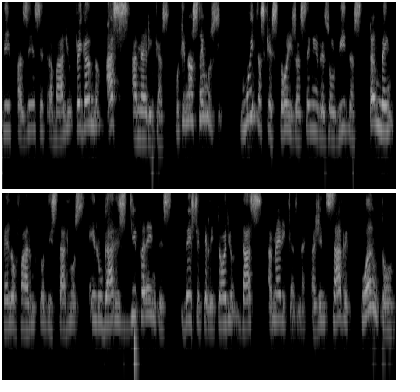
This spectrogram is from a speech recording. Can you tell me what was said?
de fazer esse trabalho pegando as Américas, porque nós temos muitas questões a serem resolvidas também pelo fato de estarmos em lugares diferentes desse território das Américas, né? A gente sabe quanto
